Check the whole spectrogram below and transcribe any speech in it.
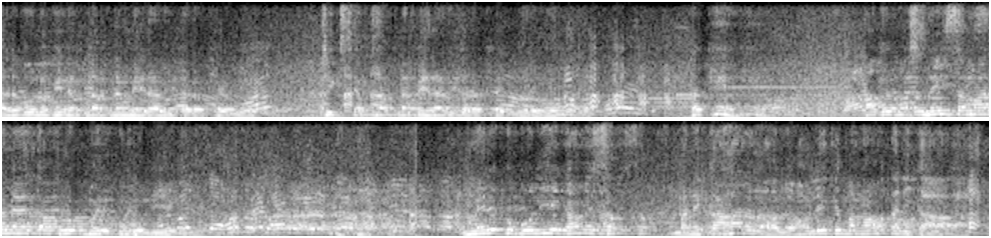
अरे वो लोग इन अपना अपना मेरा भी तो रखे हुए ठीक से अपना अपना मेरा भी तो रखे हुए वो लोग। रखे अगर नहीं समार में आए तो आप लोग मेरे को बोलिएगा। मेरे को बोलिएगा, मैं सब मैंने कहा रहा हम लेके मंगाओ था नहीं कहा।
